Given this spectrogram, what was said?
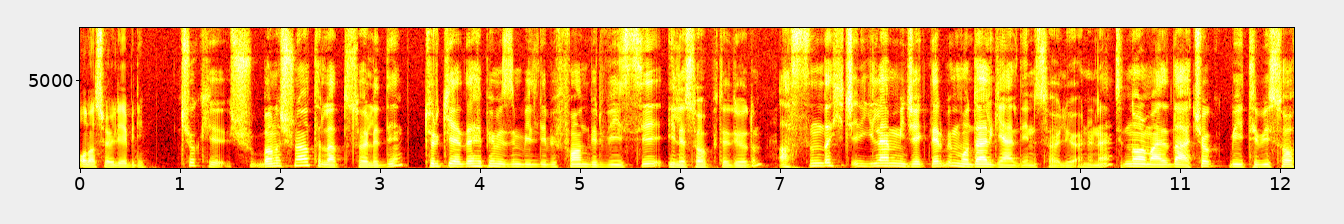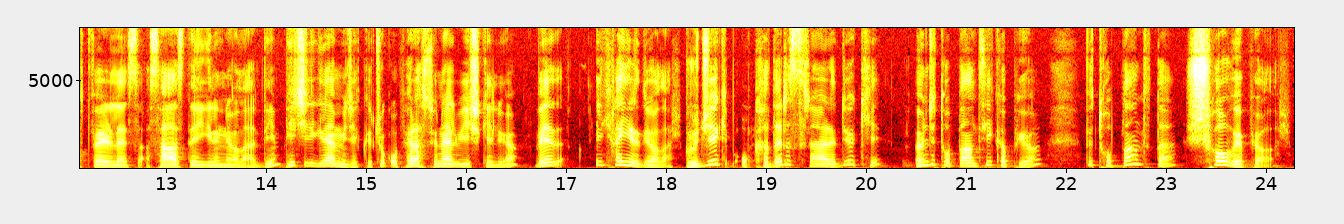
ona söyleyebileyim. Çok iyi. Şu, bana şunu hatırlattı söylediğin. Türkiye'de hepimizin bildiği bir fon, bir VC ile sohbet ediyordum. Aslında hiç ilgilenmeyecekleri bir model geldiğini söylüyor önüne. Normalde daha çok B2B software ile SaaS ile ilgileniyorlar diyeyim. Hiç ilgilenmeyecekleri çok operasyonel bir iş geliyor. Ve ilk hayır diyorlar. Kurucu ekip o kadar ısrar ediyor ki önce toplantıyı kapıyor ve toplantıda şov yapıyorlar.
